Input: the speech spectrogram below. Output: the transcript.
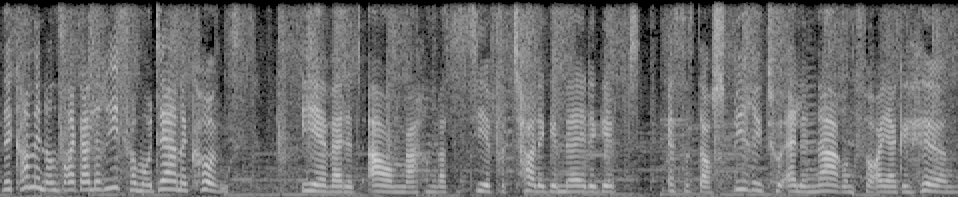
Willkommen in unserer Galerie für moderne Kunst. Ihr werdet Augen machen, was es hier für tolle Gemälde gibt. Es ist auch spirituelle Nahrung für euer Gehirn.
